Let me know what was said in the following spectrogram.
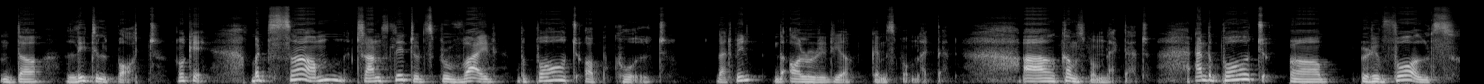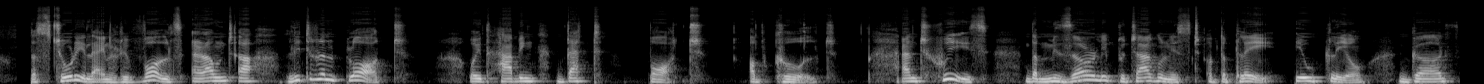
the little pot okay but some translators provide the pot of gold that means the Aulularia comes from like that uh, comes from like that and the pot uh, revolves the storyline revolves around a literal plot with having that pot of gold. And who is the miserly protagonist of the play Euclio guards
